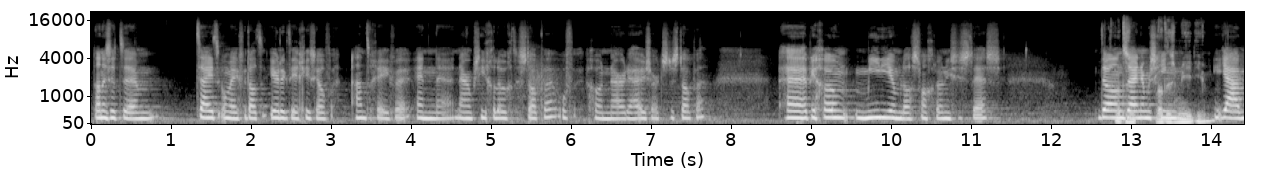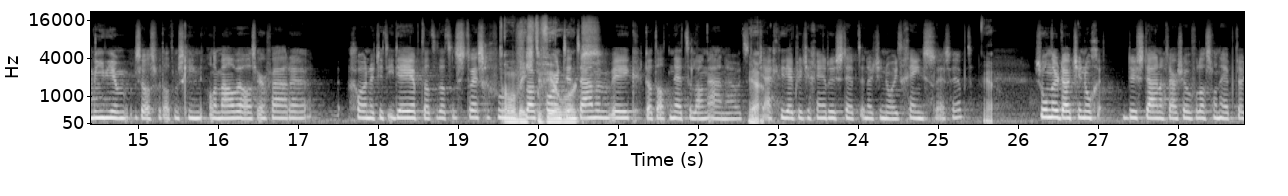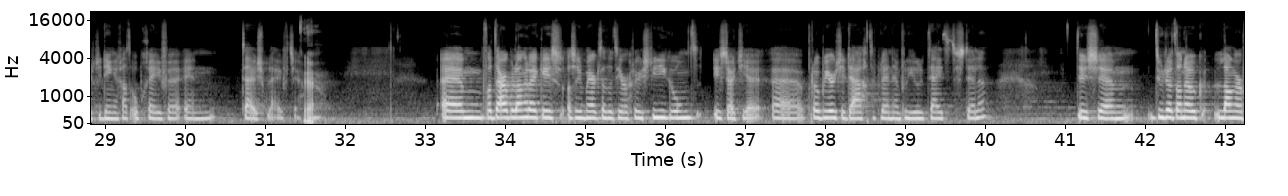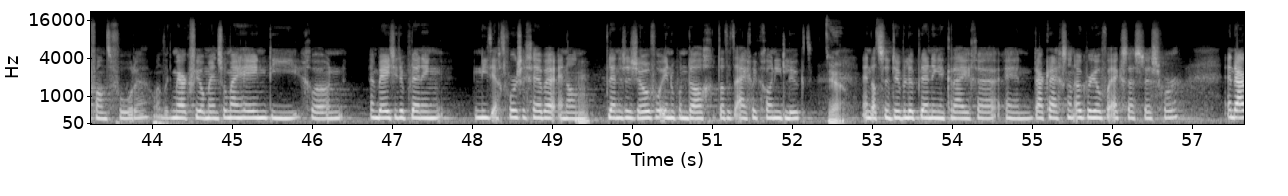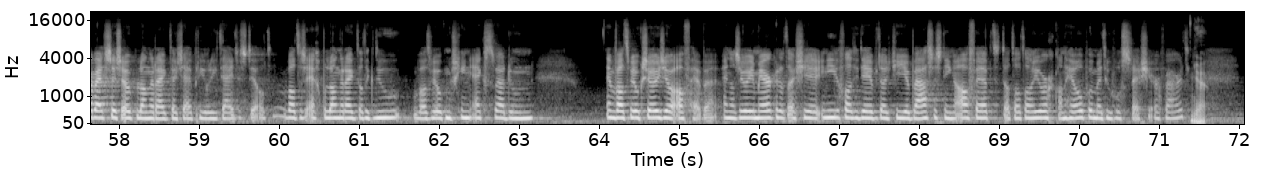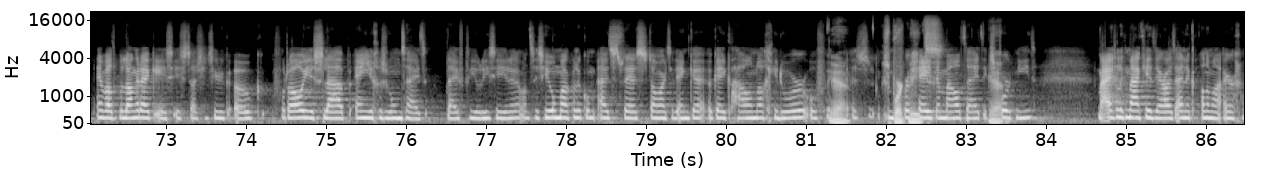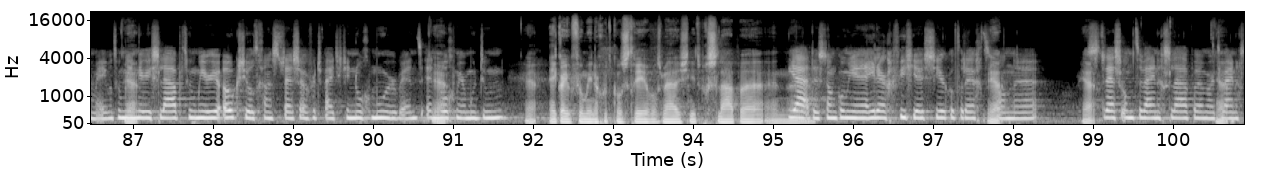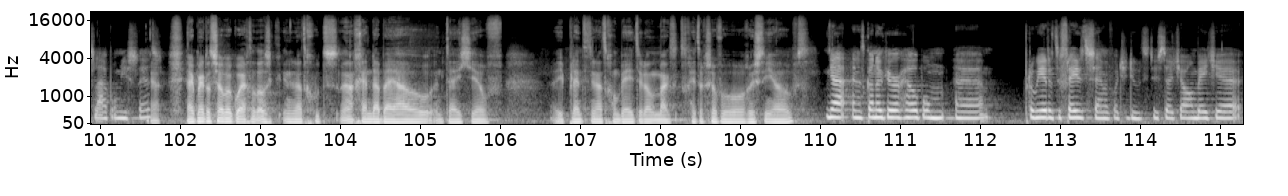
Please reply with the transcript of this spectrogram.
dan is het um, tijd om even dat eerlijk tegen jezelf aan te geven en uh, naar een psycholoog te stappen of gewoon naar de huisarts te stappen. Uh, heb je gewoon medium last van chronische stress, dan zijn er misschien. Wat is medium? Ja, medium, zoals we dat misschien allemaal wel als ervaren gewoon dat je het idee hebt dat, dat het stressgevoel vlak voor een tentamenweek... dat dat net te lang aanhoudt. Ja. Dat je eigenlijk het idee hebt dat je geen rust hebt... en dat je nooit geen stress hebt. Ja. Zonder dat je nog dusdanig daar zoveel last van hebt... dat je dingen gaat opgeven en thuis blijft, zeg maar. Ja. Um, wat daar belangrijk is, als je merkt dat het heel erg door je studie komt... is dat je uh, probeert je dagen te plannen en prioriteiten te stellen... Dus um, doe dat dan ook langer van tevoren. Want ik merk veel mensen om mij heen die gewoon een beetje de planning niet echt voor zich hebben. En dan Hm. plannen ze zoveel in op een dag dat het eigenlijk gewoon niet lukt. Ja. En dat ze dubbele planningen krijgen. En daar krijgen ze dan ook weer heel veel extra stress voor. En daarbij is het dus ook belangrijk dat jij prioriteiten stelt. Wat is echt belangrijk dat ik doe? Wat wil ik misschien extra doen? En wat wil ik sowieso af hebben? En dan zul je merken dat als je in ieder geval het idee hebt dat je je basisdingen af hebt, dat dat al heel erg kan helpen met hoeveel stress je ervaart. Ja. En wat belangrijk is, is dat je natuurlijk ook vooral je slaap en je gezondheid blijft prioriseren. Want het is heel makkelijk om uit stress dan maar te denken: oké, ik haal een nachtje door. Of Ja, ik, ik sport vergeet niet. een maaltijd, ik Ja. sport niet. Maar eigenlijk maak je het daar uiteindelijk allemaal erger mee. Want hoe Ja. minder je slaapt, hoe meer je ook zult gaan stressen over het feit dat je nog moeer bent en Ja. nog meer moet doen. Ja. En je kan je ook veel minder goed concentreren volgens mij als je niet hebt geslapen. En, eh, Ja, dus dan kom je in een heel erg vicieuze cirkel terecht Ja. van eh, ja. stress om te weinig slapen, maar te Ja. weinig slapen om je stress. Ja. Ik merk dat zelf ook wel echt. Dat als ik inderdaad goed een agenda bijhoud, een tijdje... of je plant het inderdaad gewoon beter... dan maakt het, geeft echt zoveel rust in je hoofd. Ja, en het kan ook heel erg helpen om eh, proberen tevreden te zijn met wat je doet. Dus dat je al een beetje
